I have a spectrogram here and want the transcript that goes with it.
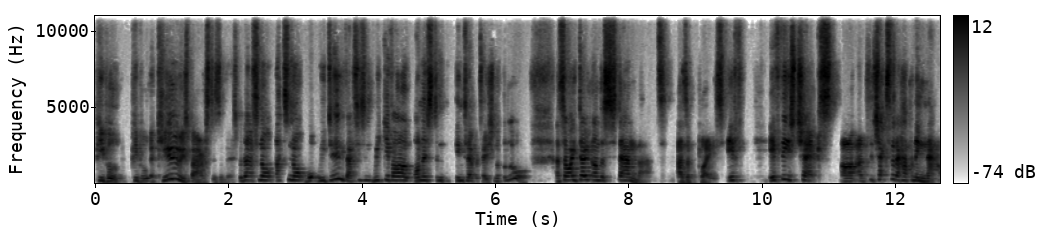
people people accuse barristers of this, but that's not that's not what we do. That isn't we give our honest interpretation of the law, and so I don't understand that as a place. If if these checks are the checks that are happening now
